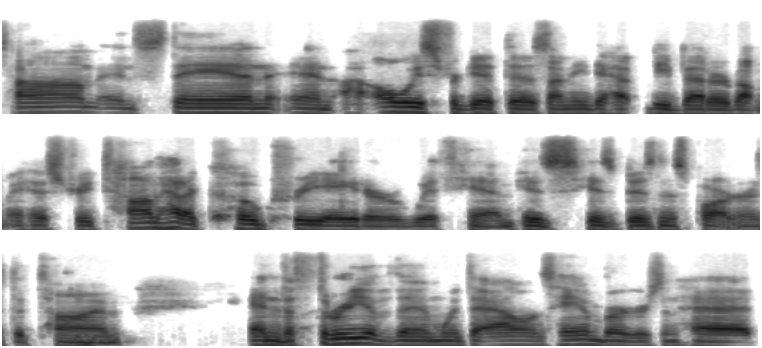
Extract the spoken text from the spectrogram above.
Tom and Stan, and I always forget this. I need to be better about my history. Tom had a co-creator with him, his his business partner at the time, mm-hmm. And the three of them went to Allen's Hamburgers and had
